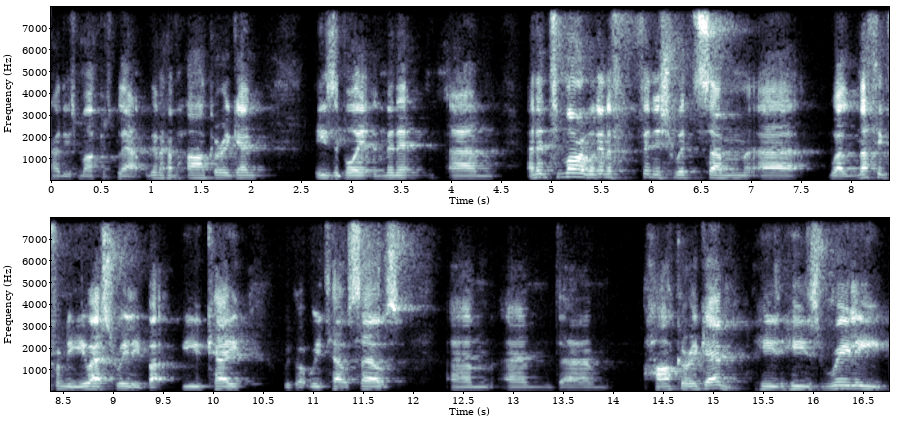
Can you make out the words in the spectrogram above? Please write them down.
how these markets play out. We're going to have Harker again. He's a boy at the minute. Um, and then tomorrow we're going to finish with some. Uh, well, nothing from the US really, but UK, we've got retail sales um, and um, Harker again. He, he's really,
